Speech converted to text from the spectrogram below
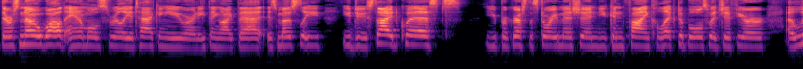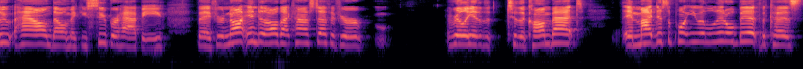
there's no wild animals really attacking you or anything like that. It's mostly you do side quests, you progress the story mission, you can find collectibles, which if you're a loot hound, that will make you super happy. But if you're not into all that kind of stuff, if you're really into the, the combat, it might disappoint you a little bit because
